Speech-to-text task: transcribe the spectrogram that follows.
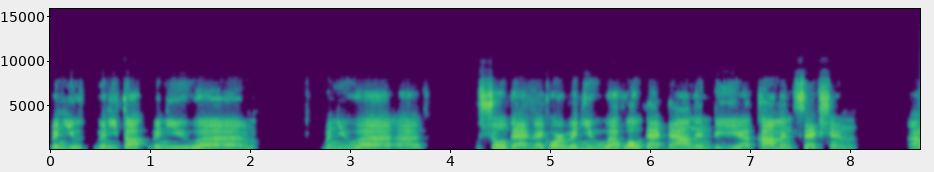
when you when you thought when you uh, when you uh, uh, showed that like or when you uh, wrote that down in the uh, comment section uh,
